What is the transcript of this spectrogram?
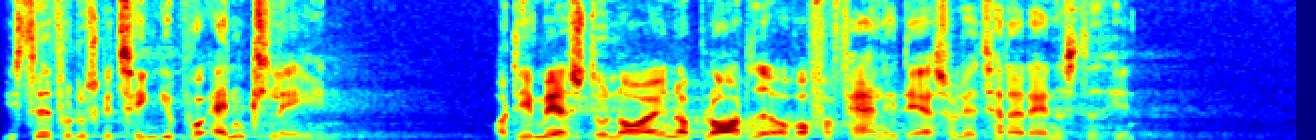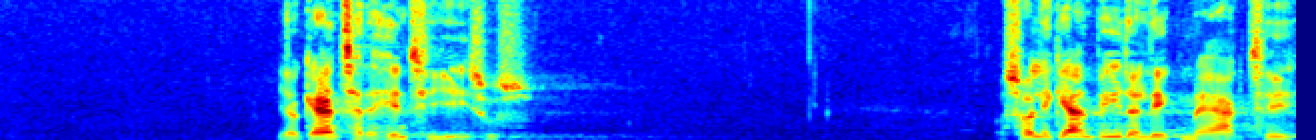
I stedet for at du skal tænke på anklagen, og det med at stå nøgen og blottet, og hvor forfærdeligt det er, så vil jeg tage dig et andet sted hen. Jeg vil gerne tage dig hen til Jesus. Og så vil jeg gerne bede dig lægge mærke til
